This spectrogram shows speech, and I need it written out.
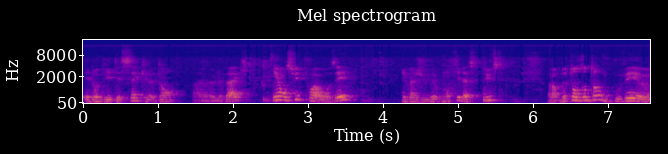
Et donc, il était sec dans euh, le bac. Et ensuite, pour arroser, eh ben, je vais remonter l'astuce. Alors, de temps en temps, vous pouvez euh,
